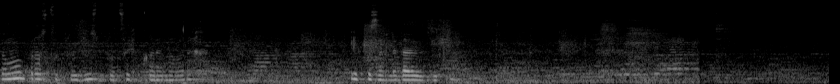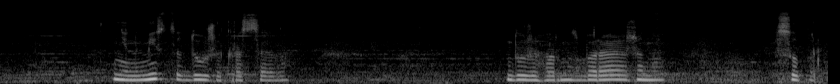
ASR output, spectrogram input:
Тому просто пройдусь по цих коридорах і позаглядаю в вікна. Ні, ну місце дуже красиве. Дуже гарно збережено. Супер.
